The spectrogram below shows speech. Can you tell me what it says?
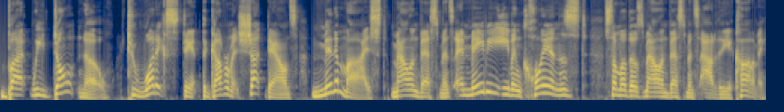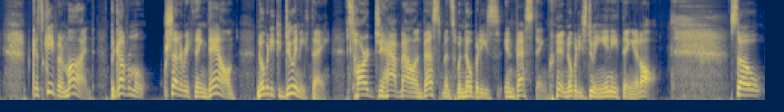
But we don't know to what extent the government shutdowns minimized malinvestments and maybe even cleansed some of those malinvestments out of the economy. Because keep in mind, the government shut everything down, nobody could do anything. It's hard to have malinvestments when nobody's investing, and nobody's doing anything at all. So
